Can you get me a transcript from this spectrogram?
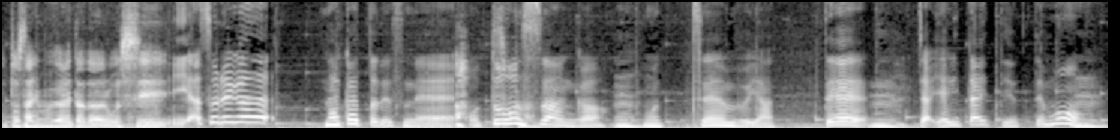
お父さんにも言われただろうし、いやそれがなかったですね。あお父さんがうんもう全部やって、うん。じゃあやりたいって言っても、うん。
